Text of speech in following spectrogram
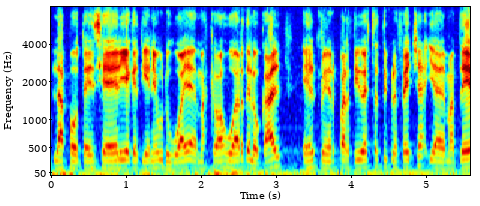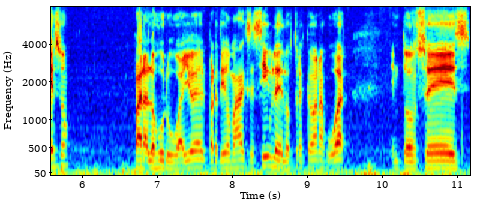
la potencia aérea que tiene Uruguay, además que va a jugar de local. Es el primer partido de esta triple fecha y además de eso, para los uruguayos es el partido más accesible de los tres que van a jugar. Entonces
